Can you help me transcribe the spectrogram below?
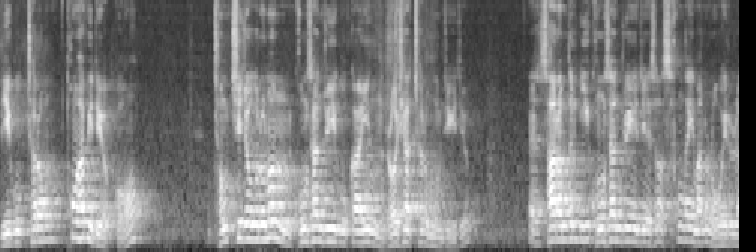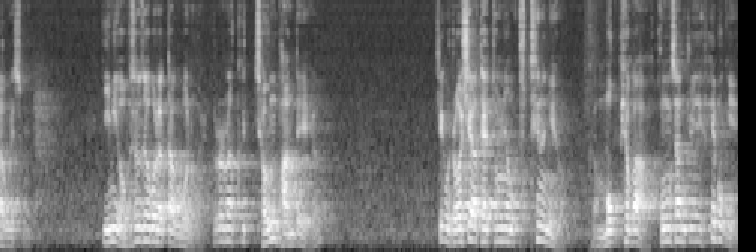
미국처럼 통합이 되었고 정치적으로는 공산주의 국가인 러시아처럼 움직이죠. 사람들은 이 공산주의에 대해서 상당히 많은 오해를 하고 있습니다. 이미 없어져 버렸다고 보는 거예요. 그러나 그 정반대예요. 지금 러시아 대통령 푸틴은요, 그 목표가 공산주의 회복이에요.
